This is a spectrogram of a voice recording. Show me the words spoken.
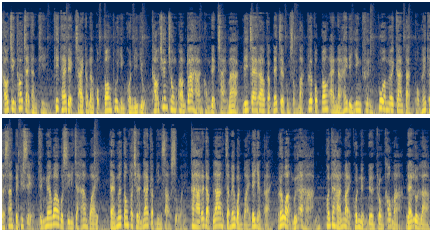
เขาจึงเข้าใจทันที ที่แท้เด็กชายกำลังปกป้องผู้หญิงคนนี้อยู่ เขาชื่นชมความกล้าหาญของเด็กชายมาก ดีใจราวกับได้เจอคุมสมบัติเพื่อปกป้องแอนนาให้ดียิ่งขึ้น ผู้อำนวยการตัดผมให้เธอสั้นเป็นพิเศษ ถึงแม้ว่าวาซิลีจะห้ามไว้ แต่เมื่อต้องเผชิญหน้ากับหญิงสาวสวย ทหารระดับล่างจะไม่หวั่นไหวได้อย่างไร ระหว่างมื้ออาหารพลทหารใหม่คนหนึ่งเดินตรงเข้ามา และลวนลาม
